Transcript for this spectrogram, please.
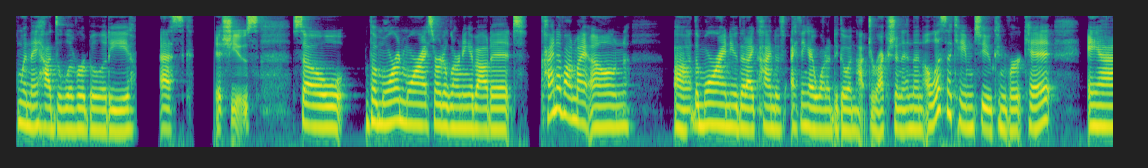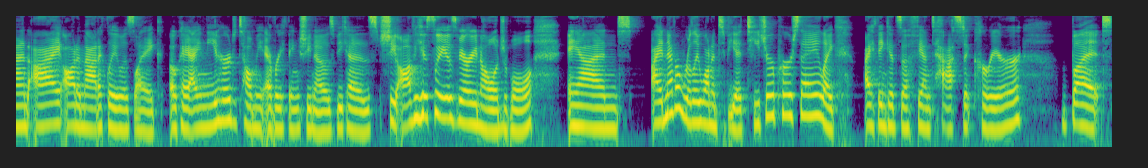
when they had deliverability esque issues. So the more and more I started learning about it, kind of on my own, uh, the more I knew that I kind of, I think I wanted to go in that direction. And then Alyssa came to ConvertKit and I automatically was like, okay, I need her to tell me everything she knows because she obviously is very knowledgeable. And I never really wanted to be a teacher per se. Like, I think it's a fantastic career, but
